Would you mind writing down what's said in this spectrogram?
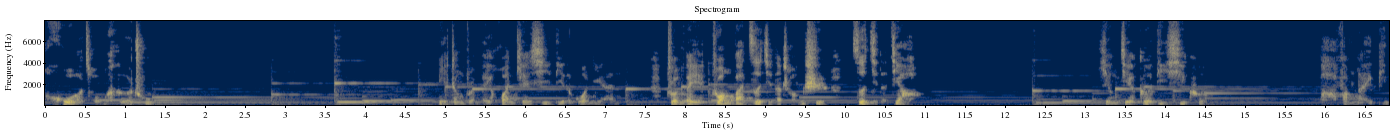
祸从何处。你正准备欢天喜地的过年，准备装扮自己的城市、自己的家，迎接各地稀客、八方来宾。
